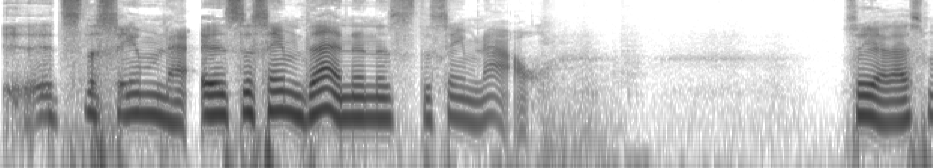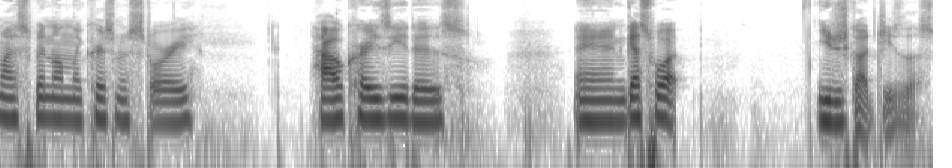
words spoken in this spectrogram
it's the same na- it's the same then and it's the same now. So yeah, that's my spin on the Christmas story. How crazy it is. And guess what? You just got Jesus.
